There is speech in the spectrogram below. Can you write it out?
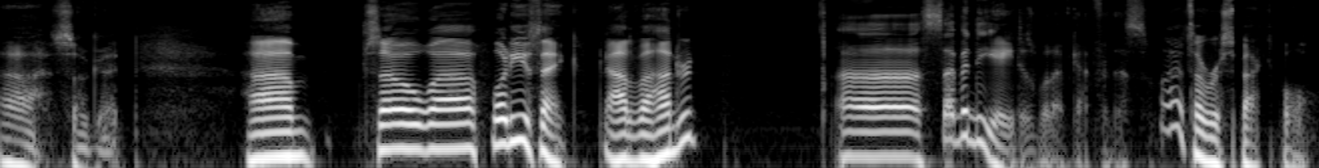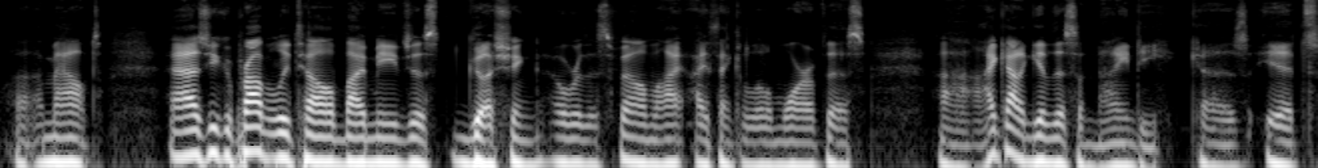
Uh, so good. Um, so uh, what do you think? Out of a hundred, Uh, 78 is what I've got for this. well, that's a respectable uh, amount. As you could probably tell by me just gushing over this film, I, I think a little more of this. Uh, I got to give this a 90 because it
